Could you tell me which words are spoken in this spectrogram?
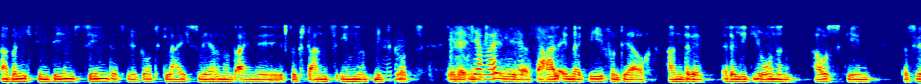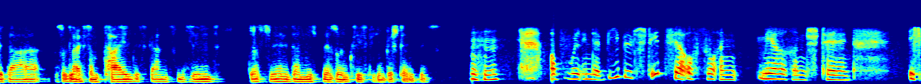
aber nicht in dem Sinn, dass wir Gott gleich wären und eine Substanz in und mit mhm. Gott oder in ja, dieser Universalenergie, von der auch andere Religionen ausgehen, dass wir da so gleichsam Teil des Ganzen sind, das wäre dann nicht mehr so im christlichen Verständnis. Mhm. Obwohl in der Bibel steht es ja auch so an mehreren Stellen, ich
